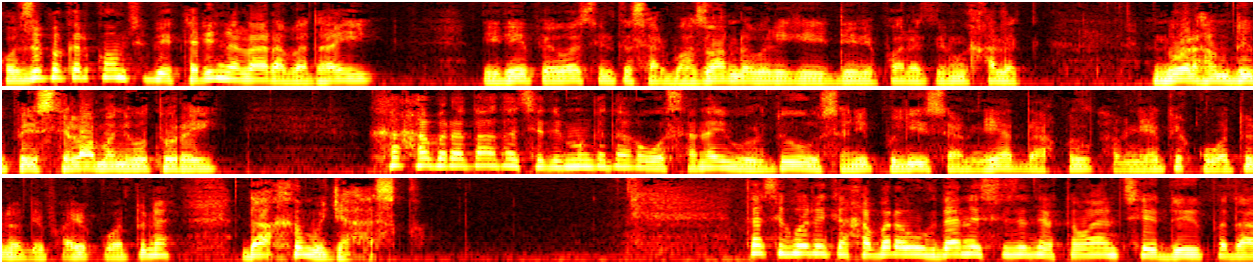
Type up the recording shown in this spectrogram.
خو زه فکر کوم چې بهترینه لاره به دا د دې په عوض چې دلته سربازان راولېږي د دې لپاره چې زموږ خلک نور هم دوی په اصطلاح باندې وتوروي ښه خبره دا ده چې د موږ دغه اوسنی اردو اوسنی پولیس امنیت د خپل امنیتي قوتونو دفاعي قوتونه دا ښه مجهز کړو تاسو ګورئ که خبره وګدا نه سي زه درته وایم چې دوی په دا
